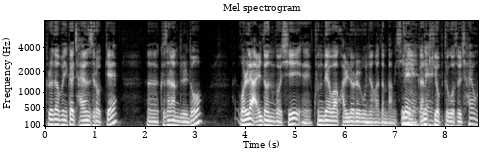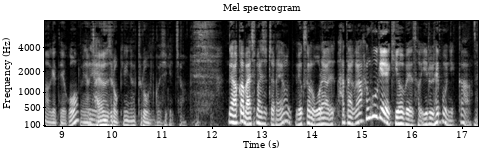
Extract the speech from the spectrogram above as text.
그러다 보니까 자연스럽게 어, 그 사람들도 원래 알던 것이 예, 군대와 관료를 운영하던 방식이니까 네, 는 네. 기업도 그것을 차용하게 되고 그냥 네. 자연스럽게 그냥 들어온 것이겠죠. 네, 아까 말씀하셨잖아요. 외국생을 오래 하다가 한국의 기업에서 일을 해보니까 네.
